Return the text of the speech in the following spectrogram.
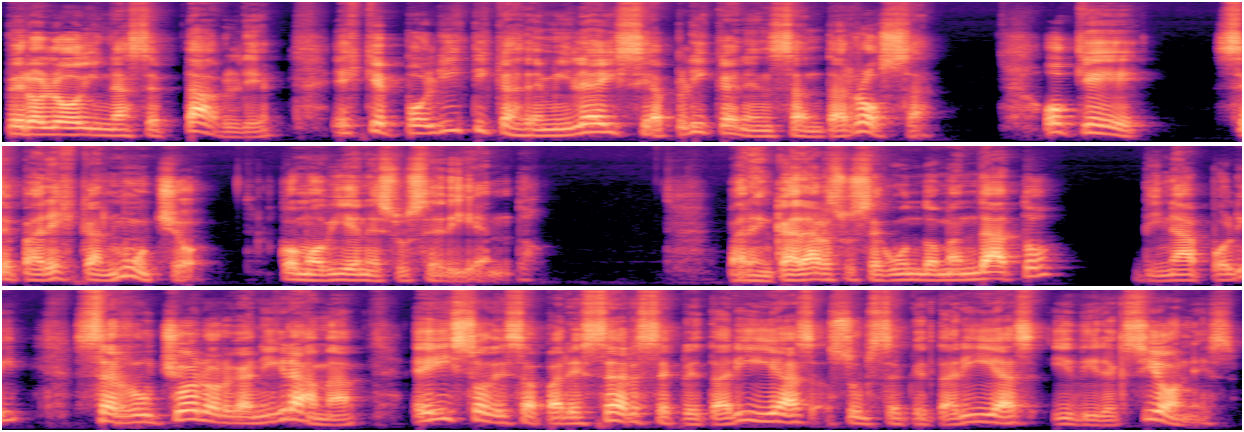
Pero lo inaceptable es que políticas de mi ley se apliquen en Santa Rosa, o que se parezcan mucho, como viene sucediendo. Para encarar su segundo mandato, Di Napoli serruchó el organigrama e hizo desaparecer secretarías, subsecretarías y direcciones.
